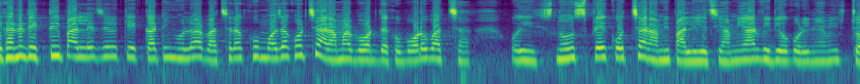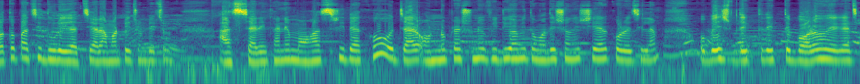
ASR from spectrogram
এখানে দেখতেই পারলে যে কেক কাটিং হলো, আর বাচ্চারা খুব মজা করছে, আর আমার বর দেখো, বড় বাচ্চা, ওই স্নো স্প্রে করছে, আর আমি পালিয়েছি। আমি আর ভিডিও করিনি, আমি যত পাচ্ছি দূরে যাচ্ছি, আর আমার পেছন পেছন আসছে আর এখানে মহাশ্রী দেখো ও যার অন্নপ্রাশনের ভিডিও আমি তোমাদের সঙ্গে শেয়ার করেছিলাম। ও বেশ দেখতে দেখতে বড় হয়ে গেছে।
